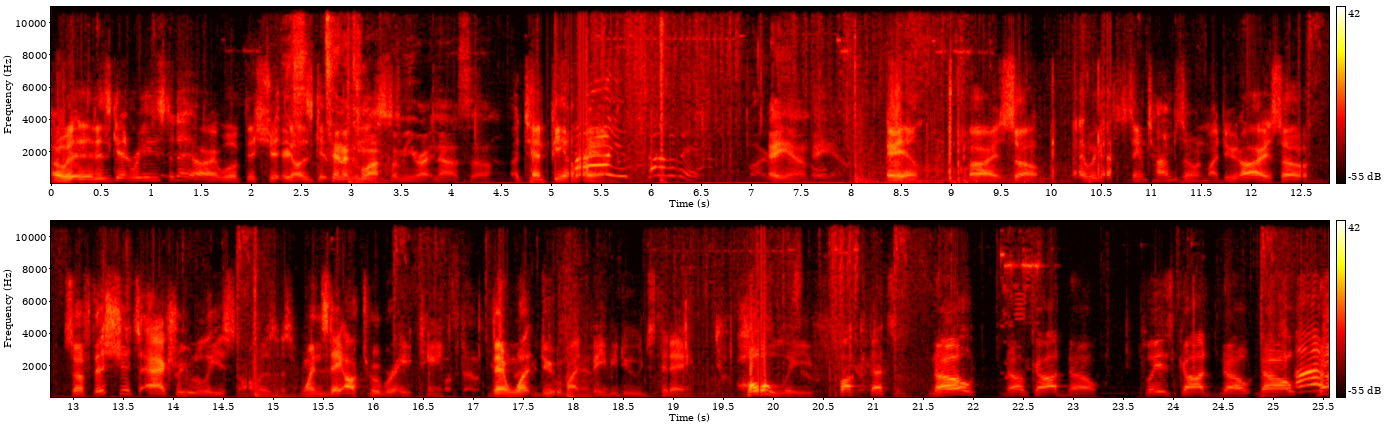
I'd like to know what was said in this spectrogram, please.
Oh, it, it is getting released today? Alright, well, if this shit It's does get 10 o'clock for me right now, so. uh, 10 p.m. AM. you son of a bitch. AM. AM? Alright, so, hey, we got the same time zone, my dude. Alright, so, so if this shit's actually released on, what is this, Wednesday, October 18th, then what do my baby dudes today? Holy fuck, that's, no, no, God, no. Please, God, no, no, Oh, no,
